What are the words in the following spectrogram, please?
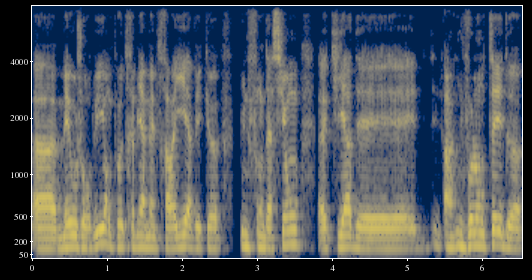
Mais aujourd'hui, on peut très bien même travailler avec une fondation qui a des, une volonté de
